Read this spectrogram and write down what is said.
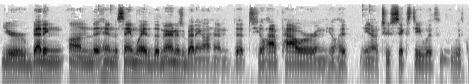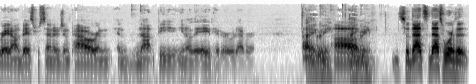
you're betting on the, him the same way that the Mariners are betting on him. That he'll have power and he'll hit you know 260 with with great on base percentage and power and and not be you know the eight hitter or whatever. I agree. Um, I agree. So that's that's worth it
